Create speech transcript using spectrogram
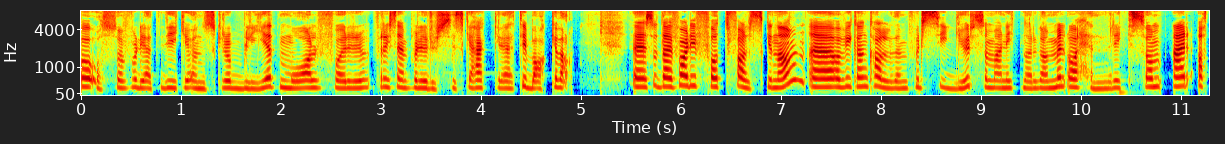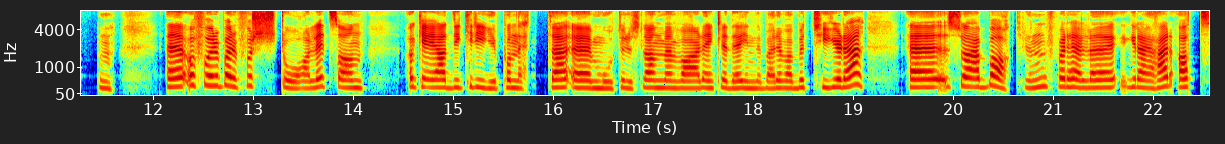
Og også fordi at de ikke ønsker å bli et mål for f.eks. russiske hackere tilbake, da. Eh, Så derfor har de fått falske navn, eh, og vi kan kalle dem for Sigurd, som er 19 år gammel, og Henrik, som er 18. Eh, Og for å bare forstå litt sånn Ok, ja, de kriger på nettet eh, mot Russland, men hva er det egentlig det innebærer? Hva betyr det? Eh, så er bakgrunnen for hele greia her at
